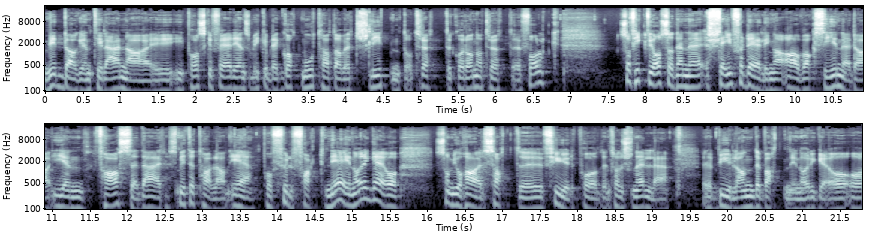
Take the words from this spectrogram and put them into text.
middagen til Erna i, i, påskeferien, som ikke ble godt mottatt av et slitent og trøtt, koronatrøtt folk. Så fikk vi også denne skjevfordelinga av vaksiner da, i en fase der smittetallene er på full fart ned i Norge, og som jo har satt uh, fyr på den tradisjonelle uh, by-land-debatten i Norge. Og, og,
